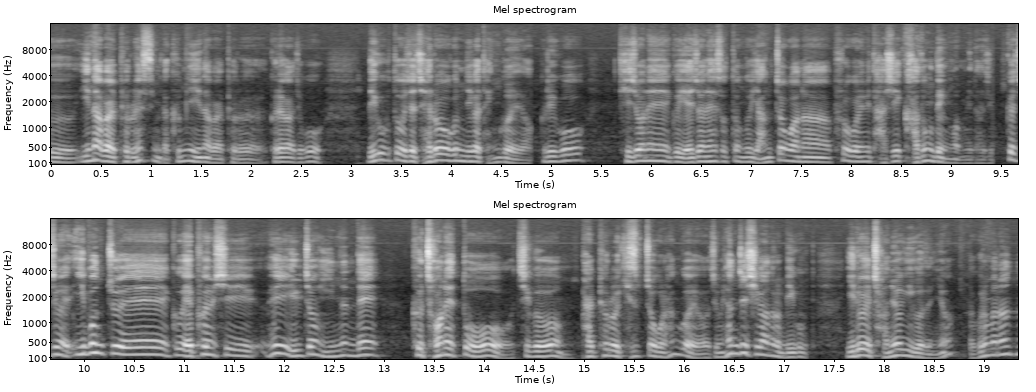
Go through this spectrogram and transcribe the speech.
그 인하 발표를 했습니다. 금리 인하 발표를 그래가지고 미국도 이제 제로 금리가 된 거예요. 그리고 기존에 그 예전에 했었던 그 양적 완화 프로그램이 다시 가동된 겁니다. 지금. 그러니까 지금 이번 주에 그 FOMC 회의 일정이 있는데 그 전에 또 지금 발표를 기습적으로 한 거예요. 지금 현지 시간으로 미국 일요일 저녁이거든요. 그러면은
